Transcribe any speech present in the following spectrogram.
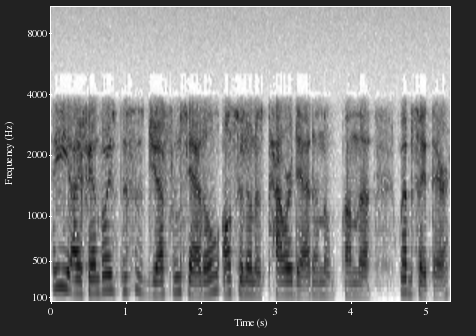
Hey, iFanboys. This is Jeff from Seattle, also known as Power Dad on the on the website there.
